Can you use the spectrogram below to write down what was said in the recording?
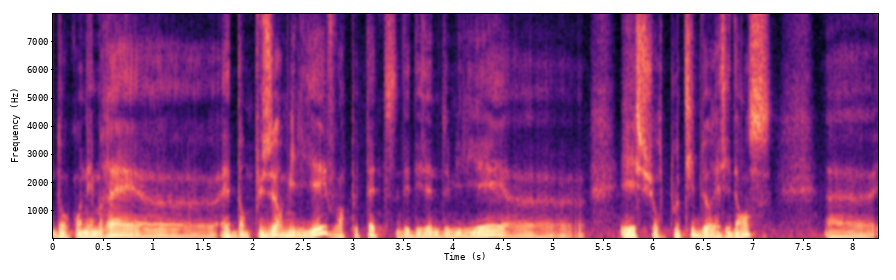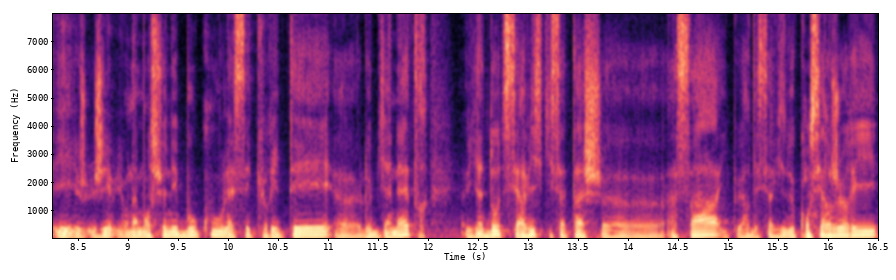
Donc on aimerait euh, être dans plusieurs milliers, voire peut-être des dizaines de milliers, euh, et sur tout type de résidence. Euh, et on a mentionné beaucoup la sécurité, euh, le bien-être. Il y a d'autres services qui s'attachent à ça. Il peut y avoir des services de conciergerie,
